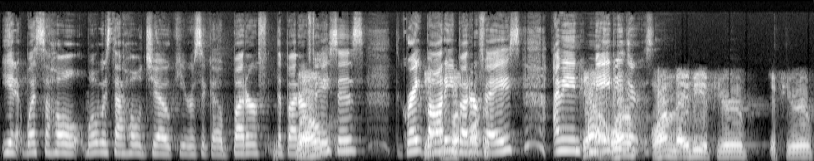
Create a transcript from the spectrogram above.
You know, what's the whole? What was that whole joke years ago? Butter, the butter well, faces, the great body, yeah, but, butter or, face. I mean, yeah, maybe or, or maybe if you're if you're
